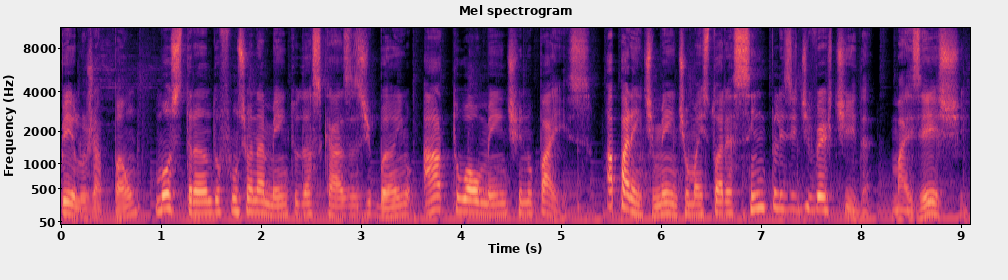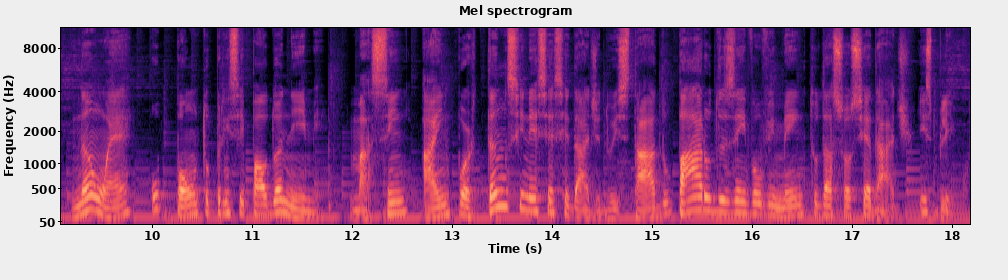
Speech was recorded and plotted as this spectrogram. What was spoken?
pelo Japão, mostrando o funcionamento das casas de banho atualmente no país. Aparentemente, uma história simples e divertida, mas este não é o ponto principal do anime, mas sim a importância e necessidade do Estado para o desenvolvimento da sociedade. Explico.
